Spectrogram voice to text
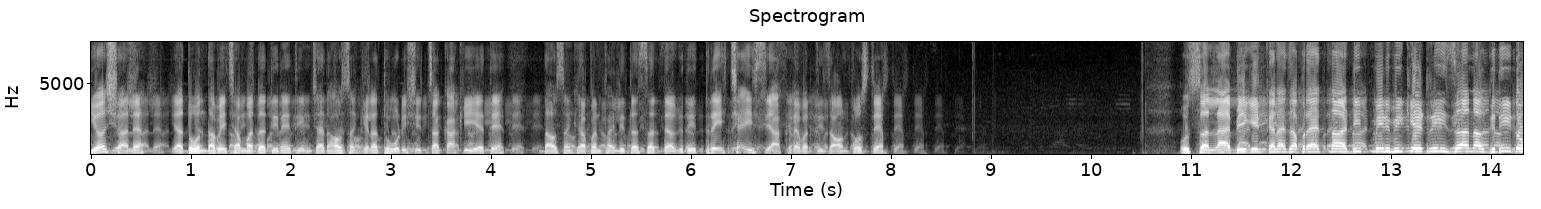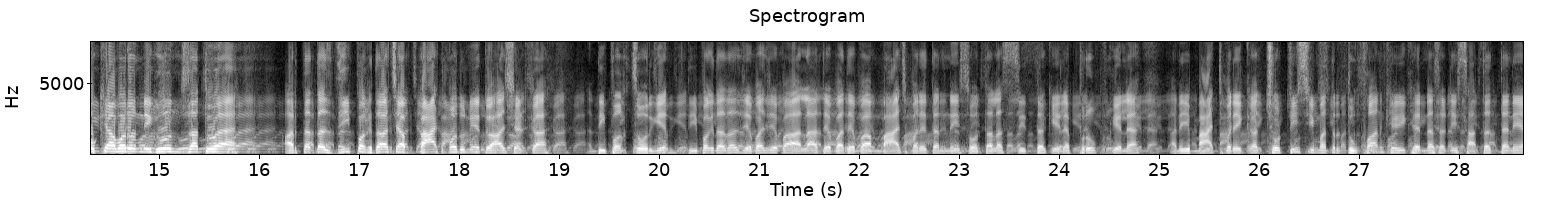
यश आलं. या दोन धावेच्या मदतीने टीमच्या धावसंख्येला थोडीशी चकाकी येते. धावसंख्या आपण पाहिली तर सध्या अगदी त्रेचाळीस या आकड्यावरती जाऊन पोहोचते. उचललाय बिग हिट करण्याचा प्रयत्न डीप मिड विकेट रिझन अगदी डोक्यावरून निघून जातोय. अर्थातच दीपक दाच्या बॅट मधून येतोय हा षटकार दीपक चोरगे दीपक दादा जेव्हा जेव्हा आला तेव्हा तेव्हा मॅच मध्ये त्यांनी स्वतःला सिद्ध केलं प्रूफ केलं. आणि मॅच मध्ये एक छोटीशी मात्र तुफान खेळी खेळण्यासाठी सातत्याने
